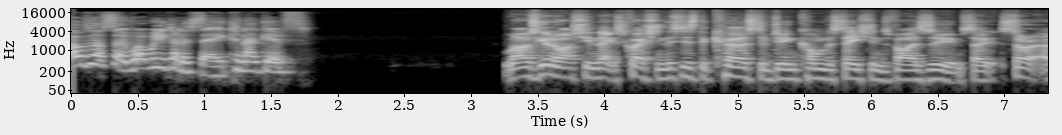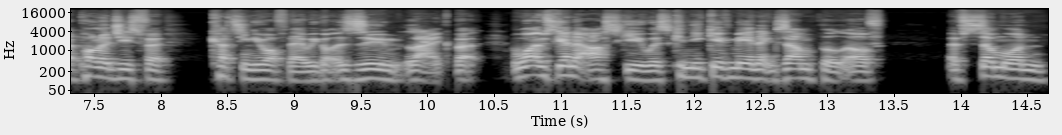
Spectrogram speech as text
I was not saying, what were you going to say? Can I give? Well, I was going to ask you the next question. This is the curse of doing conversations via Zoom. So, sorry, apologies for cutting you off there. We got a Zoom lag. But what I was going to ask you was, can you give me an example of of someone?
